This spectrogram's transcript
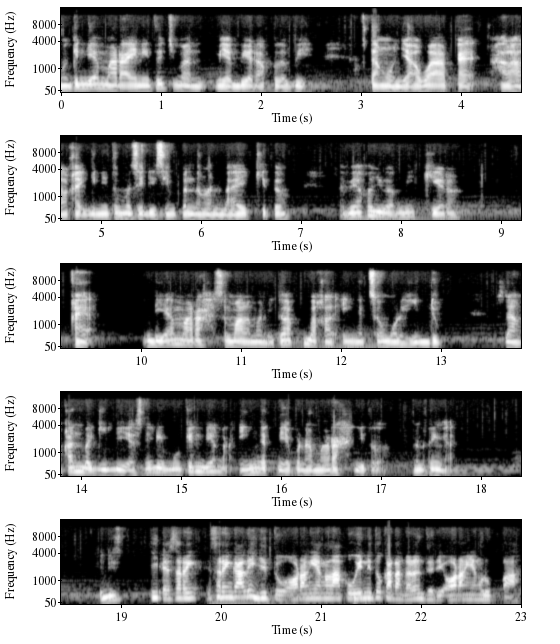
mungkin dia marahin itu cuman ya biar aku lebih tanggung jawab kayak hal-hal kayak gini tuh mesti disimpan dengan baik gitu. Tapi aku juga mikir kayak dia marah semalaman itu aku bakal inget seumur hidup. Sedangkan bagi dia sendiri mungkin dia nggak inget dia pernah marah gitu loh. Ngerti nggak? Jadi Iya sering sering kali gitu. Orang yang ngelakuin itu kadang-kadang jadi orang yang lupa.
